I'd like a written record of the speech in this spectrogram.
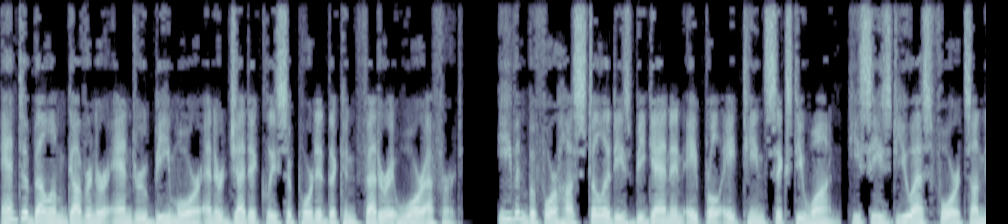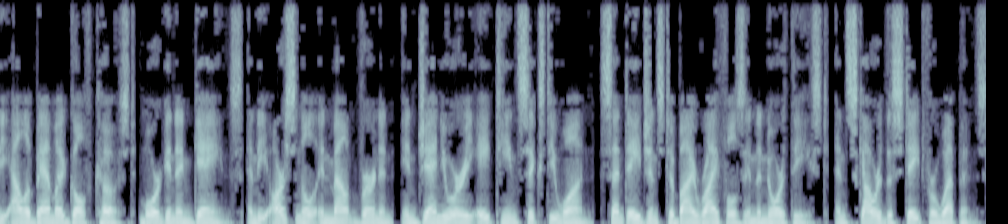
Antebellum Governor Andrew B. Moore energetically supported the Confederate war effort. Even before hostilities began in April 1861, he seized U.S. forts on the Alabama Gulf Coast Morgan and, Gaines and the arsenal in Mount Vernon. In January 1861, sent agents to buy rifles in the Northeast, and scoured the state for weapons.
